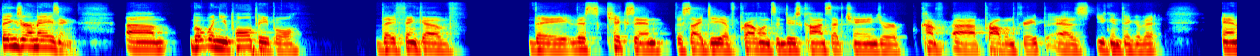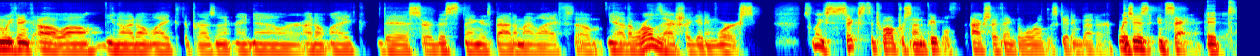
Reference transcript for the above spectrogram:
Things are amazing. Um, but when you poll people, they think of they this kicks in this idea of prevalence induced concept change or uh, problem creep, as you can think of it. And we think, oh well, you know, I don't like the president right now, or I don't like this, or this thing is bad in my life. So yeah, the world is actually getting worse. It's only six to twelve percent of people actually think the world is getting better, which is insane. It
